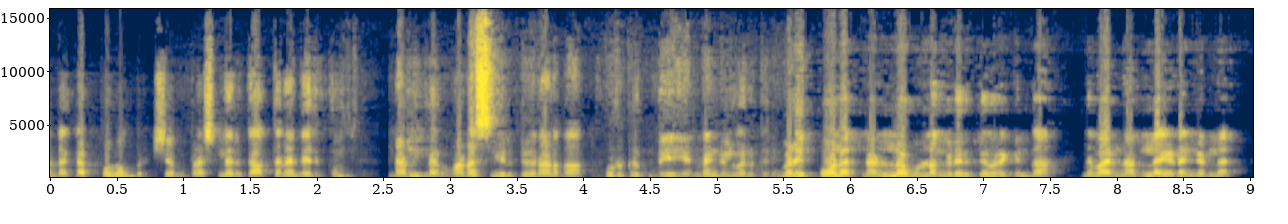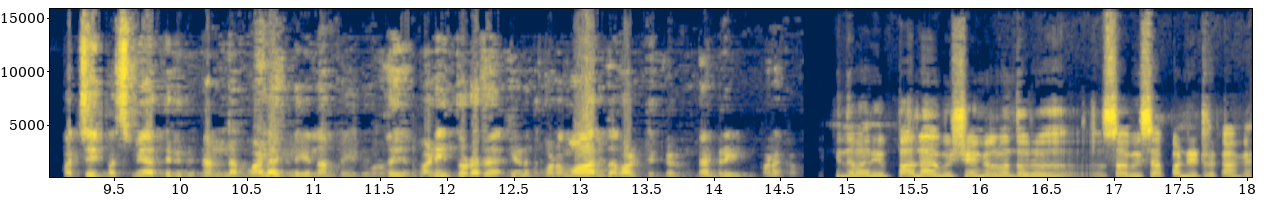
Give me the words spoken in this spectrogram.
அந்த கற்பகம் விருட்சம் ட்ரஸ்ட்ல இருக்க அத்தனை பேருக்கும் நல்ல மனசு இருக்கிறதுனாலதான் கொடுக்கக்கூடிய எண்ணங்கள் வருது. உங்களைப் போல நல்ல உள்ளங்கள் இருக்கிற வரைக்கும் தான் இந்த மாதிரி நல்ல இடங்கள்ல பச்சை பசுமையா தெரியுது நல்ல மலைகளை எல்லாம் பெய்யுது. உங்களுடைய பணி தொடர எனது மனமார்ந்த வாழ்த்துக்கள். நன்றி வணக்கம். இந்த மாதிரி பல விஷயங்கள் வந்து ஒரு சர்வீஸா பண்ணிட்டு இருக்காங்க.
